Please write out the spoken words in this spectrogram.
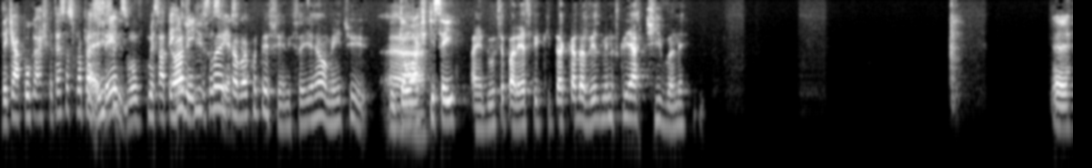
Daqui a pouco, acho que até essas próprias É, séries vão começar a ter Eu acho remake que isso vai séries. acabar acontecendo. Isso aí realmente. Então, eu a, acho que isso aí a indústria parece que está cada vez menos criativa, né? É.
